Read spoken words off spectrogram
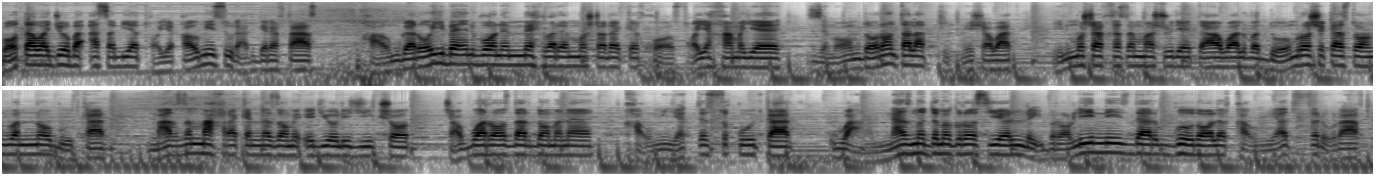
با توجه به عصبیت های قومی صورت گرفته است. قومگرایی به عنوان محور مشترک خواست های همه زمامداران تلقی می شود این مشخص مشروعیت اول و دوم را شکستان و نابود کرد. مغز محرک نظام ایدئولوژیک شد. چپ و راز در دامنه قومیت سقوط کرد و نظم دموکراسی لیبرالی نیز در گودال قومیت فرو رفت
